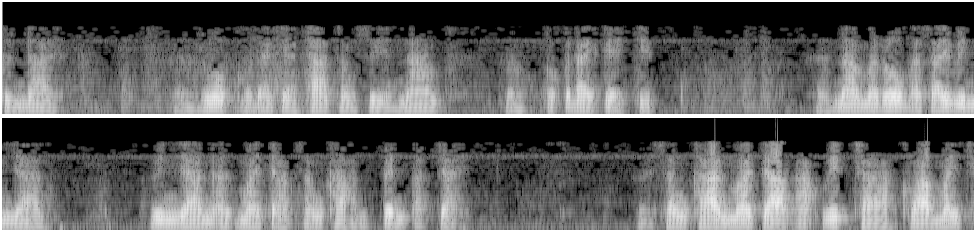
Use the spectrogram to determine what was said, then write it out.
ขึ้นได้ รูปก็ได้แก่ธาตุทั้งสี่นามก็ก็ได้แก่จิต นามารูปอาศัยวิญญาณ วิญญาณมาจากสังขารเป็นปัจจัย สังขารมาจากอาวิชชาความไม่ฉ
